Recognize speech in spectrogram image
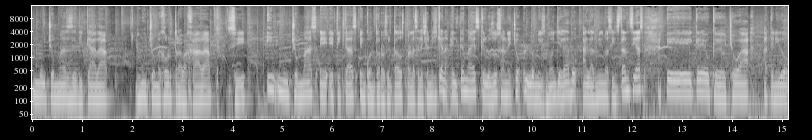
mucho más dedicada, mucho mejor trabajada, ¿sí? Y mucho más eh, eficaz en cuanto a resultados para la selección mexicana. El tema es que los dos han hecho lo mismo, han llegado a las mismas instancias. Eh, creo que Ochoa ha tenido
